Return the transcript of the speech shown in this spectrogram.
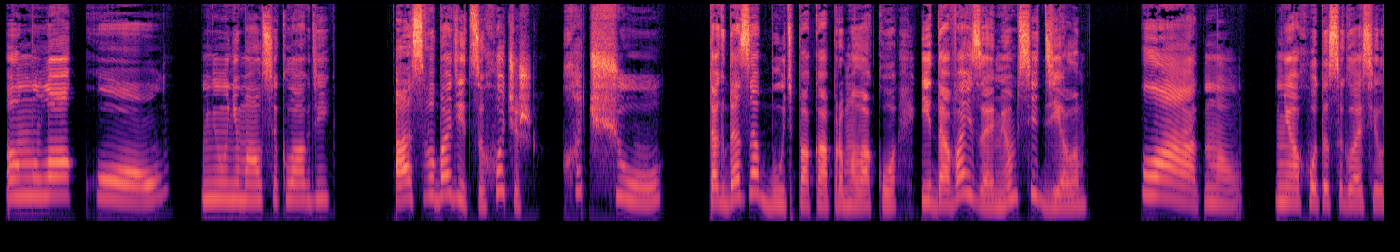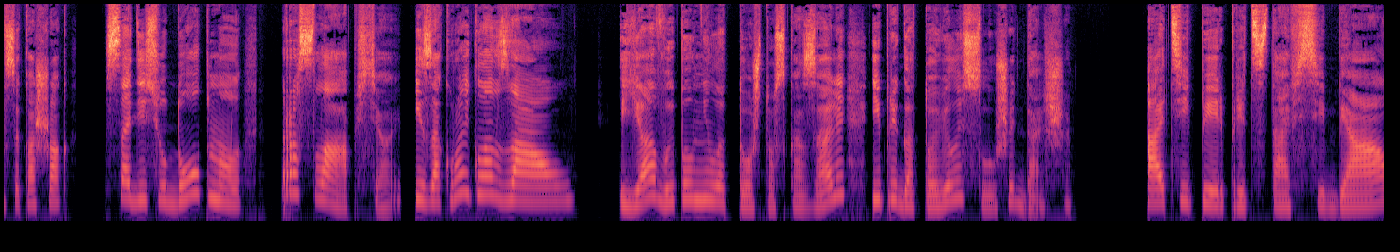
«А молоко?» — не унимался Клавдий. «А освободиться хочешь?» «Хочу». «Тогда забудь пока про молоко и давай займемся делом». «Ладно», — неохотно согласился кошак. «Садись удобно, расслабься и закрой глаза». Я выполнила то, что сказали, и приготовилась слушать дальше. А теперь представь себя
